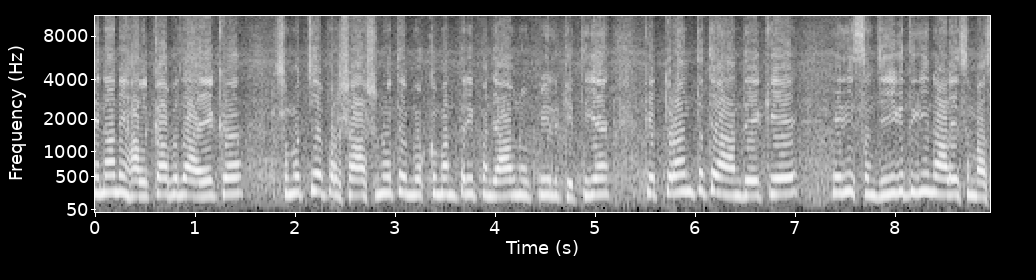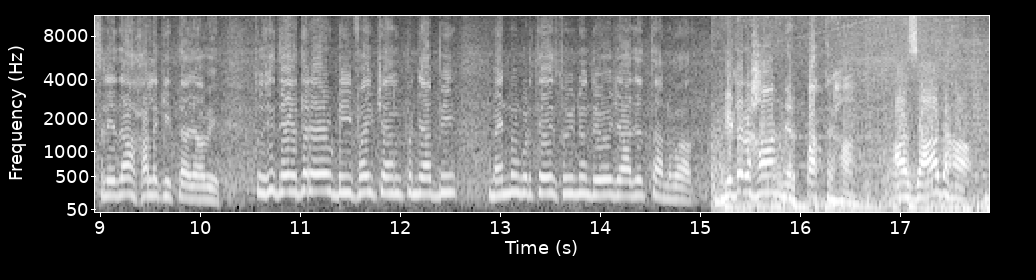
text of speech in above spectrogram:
ਇਹਨਾਂ ਨੇ ਹਲਕਾ ਵਿਧਾਇਕ ਸਮੁੱਚੇ ਪ੍ਰਸ਼ਾਸਨ ਨੂੰ ਤੇ ਮੁੱਖ ਮੰਤਰੀ ਪੰਜਾਬ ਨੂੰ ਅਪੀਲ ਕੀਤੀ ਹੈ ਕਿ ਤੁਰੰਤ ਧਿਆਨ ਦੇ ਕੇ ਇਹਦੀ ਸੰਜੀਦਗੀ ਨਾਲ ਇਸ ਮਸਲੇ ਦਾ ਹੱਲ ਕੀਤਾ ਜਾਵੇ। ਤੁਸੀਂ ਦੇਖਦੇ ਰਹੋ D5 ਚੈਨਲ ਪੰਜਾਬੀ। ਮੈਨੂੰ ਗੁਰਤੇਜ ਸੂਈ ਨੂੰ ਦਿਓ ਇਜਾਜ਼ਤ। ਧੰਨਵਾਦ। ਨਿਡਰ ਹਾਂ, ਨਿਰਪੱਖ ਹਾਂ ਆਜ਼ਾਦ ਹਾਂ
